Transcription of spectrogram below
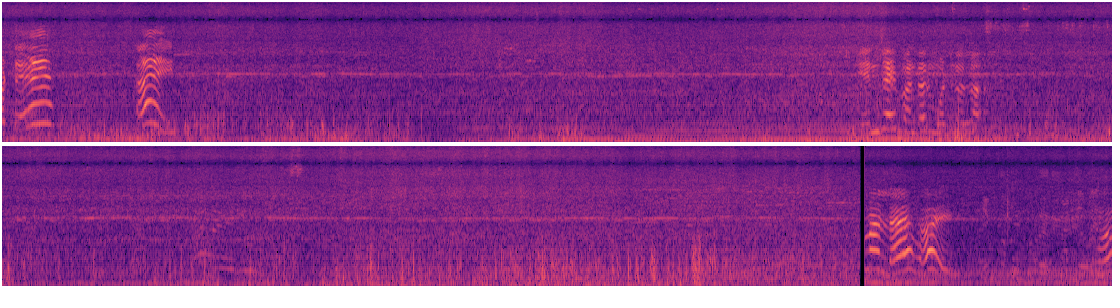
ஒட்டு ஏய் என்ஜாய் பண்றது மட்டும் நல்லா ஆமால்ல? ஹாய். ஆ.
